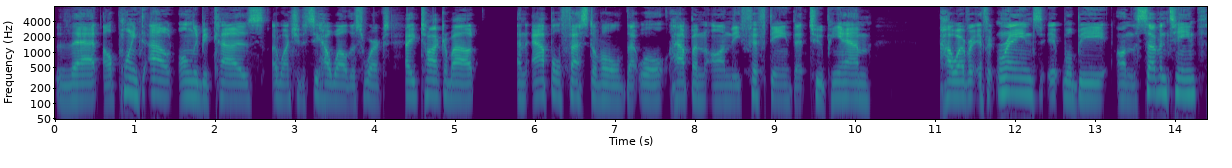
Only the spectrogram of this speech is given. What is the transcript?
that I'll point out only because I want you to see how well this works. I talk about an apple festival that will happen on the 15th at 2 p.m. However, if it rains, it will be on the 17th.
